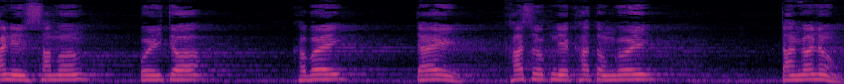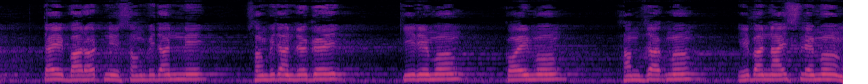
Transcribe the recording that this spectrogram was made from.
आंनि सामों पवित्र खबै ताय खासुकनि खातंगै તય ભારતની સંવિધાનની સંવિધાન રગઈ કિરેમંગ કોયમંગ હામજાકમંગ એવા નાઇસલેમંગ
